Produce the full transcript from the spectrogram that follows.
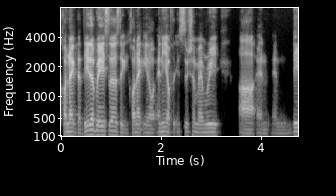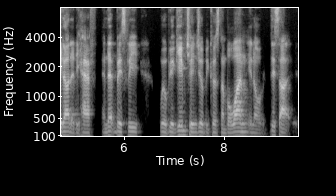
connect their databases, they can connect, you know, any of the institutional memory uh, and, and data that they have. And that basically will be a game changer because number one, you know, this are you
